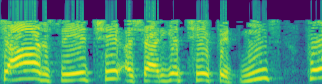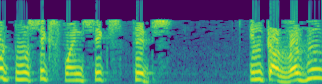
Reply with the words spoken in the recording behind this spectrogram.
چار سے چھ اشاریہ چھ foot means four to six point six foots ان کا وزن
